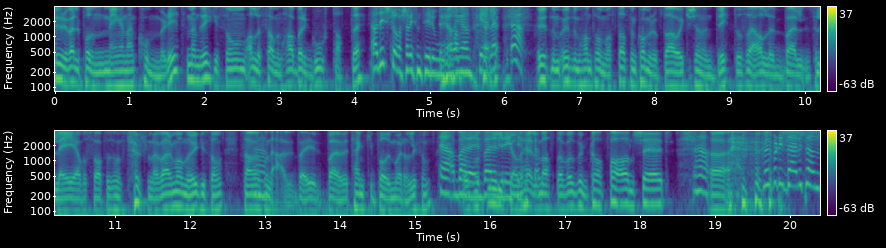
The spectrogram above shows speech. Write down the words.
lurer veldig på det med en gang de kommer dit, men det virker som om alle sammen har bare godtatt det. Ja, De slår seg liksom til ro Ja. ganske lett. Ja. Utenom, utenom han Thomas, da, som kommer opp da og ikke skjønner en dritt, og så er alle bare så lei av å svare på sånne spørsmål hver måned. Ikke sant? Så er Ja. sånn, ja, bare, bare tenker på det i morgen, liksom. Ja, bare- og så i han hele natta på sånn Hva faen skjer? Ja. Eh, Men fordi det er liksom,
